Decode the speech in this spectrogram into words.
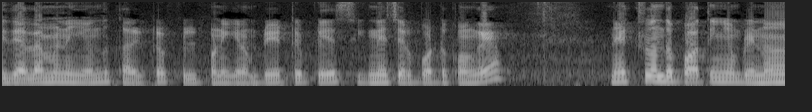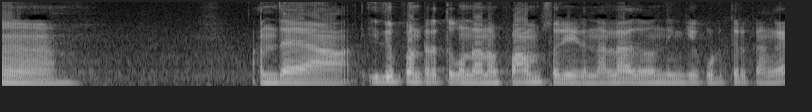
இது எல்லாமே நீங்கள் வந்து கரெக்டாக ஃபில் பண்ணிக்கணும். டேட்டு ப்ளேஸ் சிக்னேச்சர் போட்டுக்கோங்க. நெக்ஸ்ட் வந்து பார்த்தீங்க அப்படின்னா அந்த இது பண்ணுறதுக்கு உண்டான ஃபார்ம் சொல்லியிருந்தால அது வந்து இங்கே கொடுத்துருக்காங்க.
